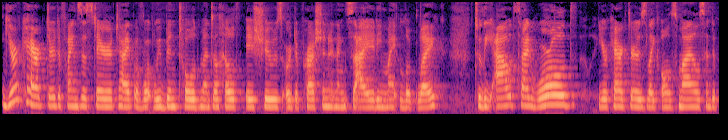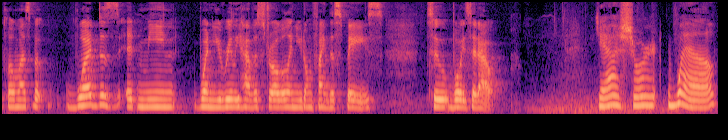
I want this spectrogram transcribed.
your character defines a stereotype of what we've been told mental health issues or depression and anxiety might look like. To the outside world, your character is like all smiles and diplomas, but what does it mean when you really have a struggle and you don't find the space to voice it out? Yeah, sure. Well,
